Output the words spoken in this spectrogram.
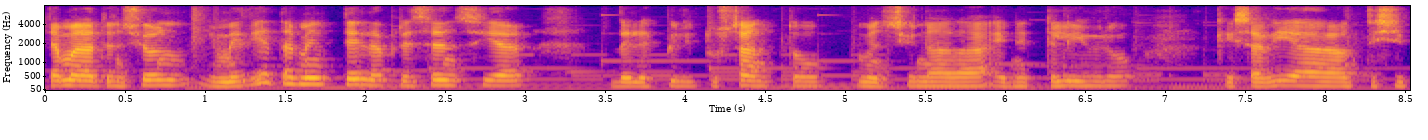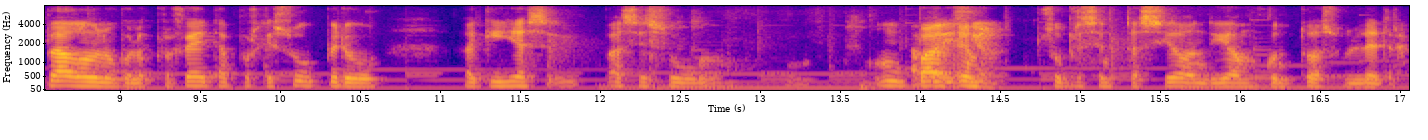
Llama la atención inmediatamente la presencia del Espíritu Santo mencionada en este libro, que se había anticipado no por los profetas, por Jesús, pero aquí ya se hace su, un su presentación, digamos, con todas sus letras.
